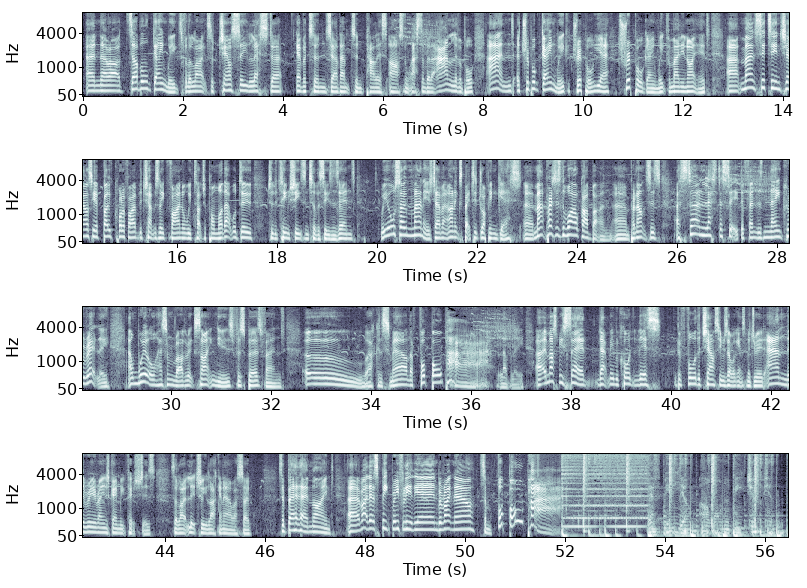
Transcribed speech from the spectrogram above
and there are double game weeks for the likes of Chelsea, Leicester, Everton, Southampton, Palace, Arsenal, Aston Villa, and Liverpool, and a triple game week, triple, yeah, triple game week for Man United. Uh, Man City and Chelsea have both qualified for the Champions League final. We touch upon what that will do to the team sheets until the season's end. We also managed to have an unexpected drop in guess. Uh, Matt presses the wildcard button and pronounces a certain Leicester City defender's name correctly. And Will has some rather exciting news for Spurs fans. Oh, I can smell the football pie. Lovely. Uh, it must be said that we recorded this before the Chelsea result against Madrid and the rearranged game week fixtures. So, like, literally like an hour. So, so bear that in mind. Uh, right, let's speak briefly at the end, but right now, some football pie. FPL, I wanna be champion,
